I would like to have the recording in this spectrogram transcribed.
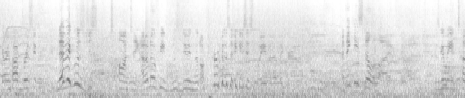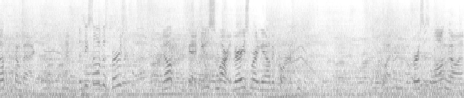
Trying hmm. pop burst. Nevik was just taunting. I don't know if he was doing that on purpose he's just waving at the crowd. I think he's still alive. It's gonna be a tough comeback. And does he still have his burst? Nope. Okay, he was smart. Very smart to get out of the corner. What? Burst is long gone.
